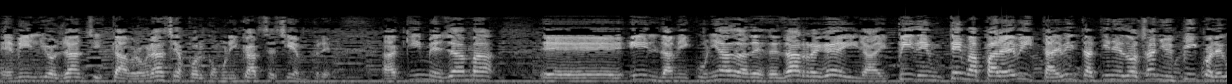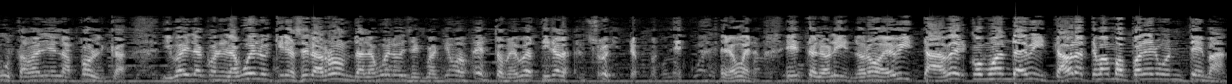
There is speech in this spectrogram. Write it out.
Emilio Yancis Cabro. Gracias por comunicarse siempre. Aquí me llama eh, Hilda, mi cuñada desde Darregueira, y pide un tema para Evita. Evita tiene dos años y pico, le gusta bailar la polca, y baila con el abuelo y quiere hacer la ronda. El abuelo dice, en cualquier momento me va a tirar al suelo. Pero bueno, esto es lo lindo, ¿no? Evita, a ver cómo anda Evita. Ahora te vamos a poner un tema.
